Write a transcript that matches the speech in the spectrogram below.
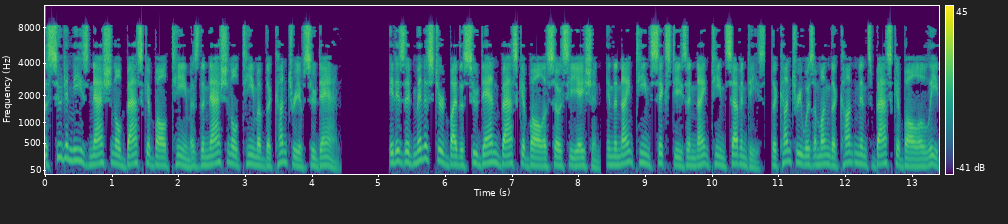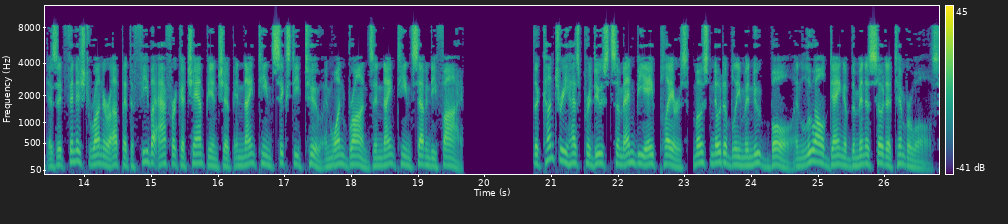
The Sudanese national basketball team is the national team of the country of Sudan. It is administered by the Sudan Basketball Association. In the 1960s and 1970s, the country was among the continent's basketball elite as it finished runner up at the FIBA Africa Championship in 1962 and won bronze in 1975. The country has produced some NBA players, most notably Manute Bol and Luol Deng of the Minnesota Timberwolves.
